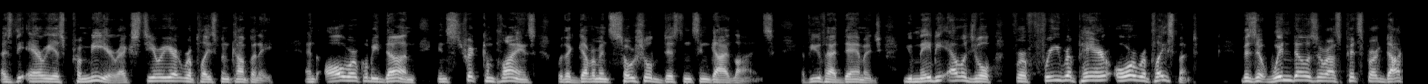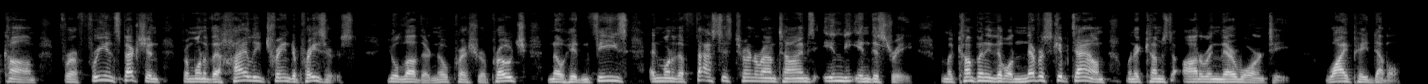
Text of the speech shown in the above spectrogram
as the area's premier exterior replacement company. And all work will be done in strict compliance with the government's social distancing guidelines. If you've had damage, you may be eligible for a free repair or replacement. Visit windowsruspittsburgh.com for a free inspection from one of the highly trained appraisers. You'll love their no pressure approach, no hidden fees, and one of the fastest turnaround times in the industry from a company that will never skip town when it comes to honoring their warranty. Why pay double?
